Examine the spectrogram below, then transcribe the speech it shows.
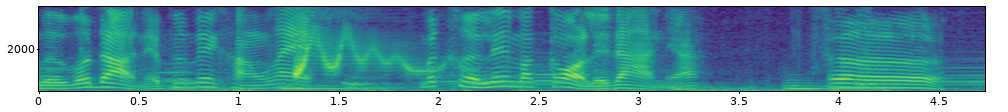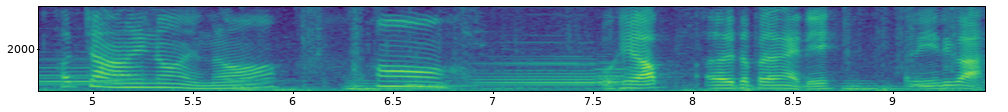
เลยว่าด่านเนี้ยเพิ่งเล่นครั้งแรกไม่เคยเล่นมาก่อนเลยด่านเนี้ยเออเข้าใจหน่อยเนาะโอเคครับเออจะไปทางไหนดีอันนี้ดีกว่า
